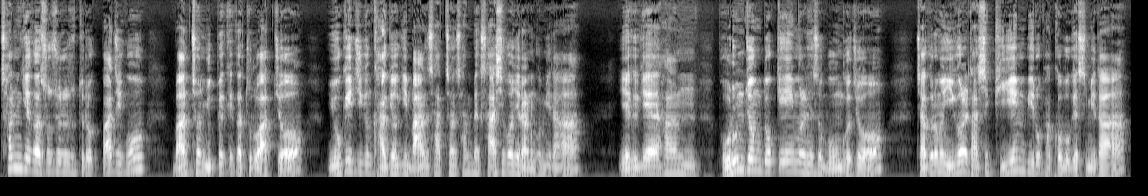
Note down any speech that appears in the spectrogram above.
1,000개가 수수료로 들어 빠지고 11,600개가 들어왔죠. 요게 지금 가격이 14,340원이라는 겁니다. 예, 그게 한 보름 정도 게임을 해서 모은 거죠. 자, 그러면 이걸 다시 BNB로 바꿔보겠습니다.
